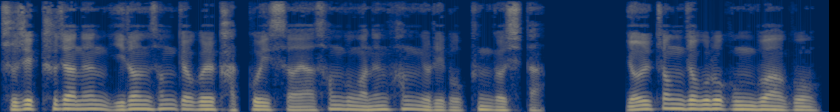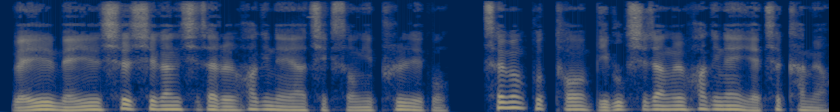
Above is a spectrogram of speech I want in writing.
주식 투자는 이런 성격을 갖고 있어야 성공하는 확률이 높은 것이다. 열정적으로 공부하고 매일매일 실시간 시세를 확인해야 직성이 풀리고 새벽부터 미국 시장을 확인해 예측하며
